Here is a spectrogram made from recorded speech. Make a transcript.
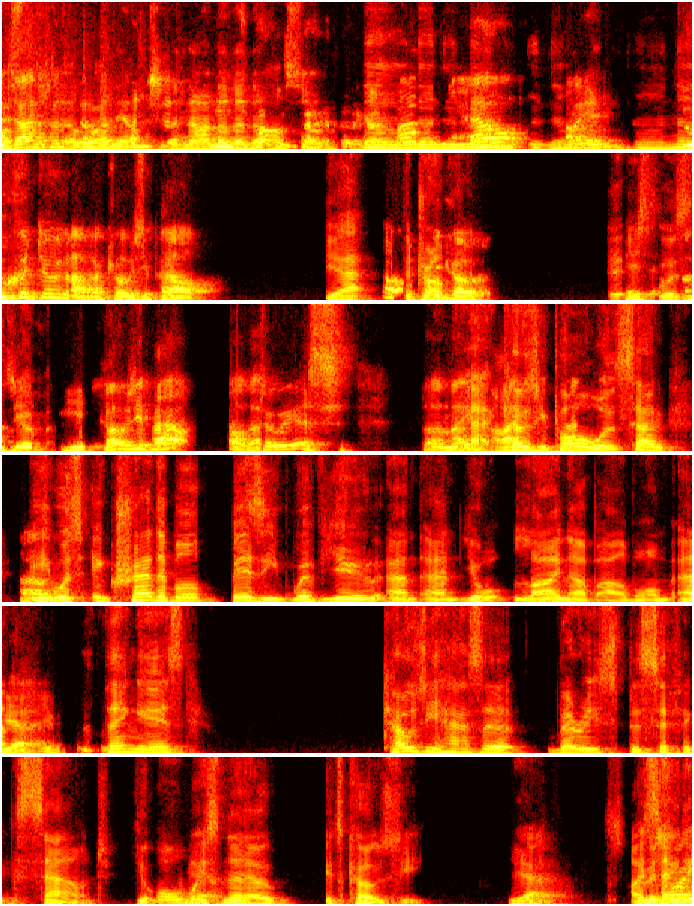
Yeah, Dance Dance with with the Devil and the the- other- No, no, no, no, What song. No, no, no, no, no, I mean, no, no. Who could do that but Cozy Powell? Yeah, Oh, a drum. Cozy. It He's, was Cozy, he's Cozy Powell. That's who he is. But, mate, yeah, I- Cozy Powell was. So he um, was incredible busy with you and and your lineup album. And yeah, you- the thing is, Cozy has a very specific sound. You always Yeah. know it's Cozy. yeah. I say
